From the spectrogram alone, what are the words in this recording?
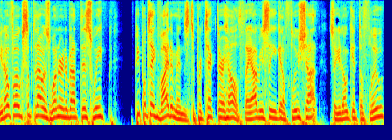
You know, folks, something I was wondering about this week. People take vitamins to protect their health. They obviously get a flu shot so you don't get the flu.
